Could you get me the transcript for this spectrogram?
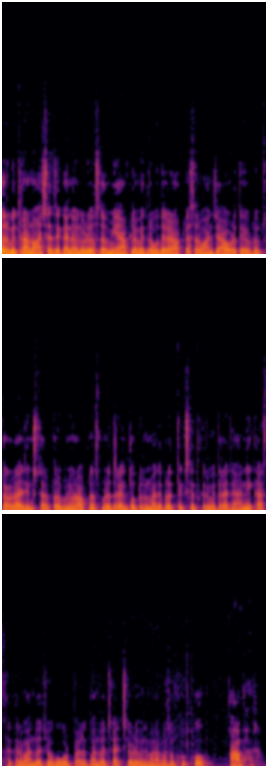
तर मित्रांनो अशाच एका नवीन व्हिडिओसह मी आपला मित्र उद्याला आपल्या सर्वांच्या आवडत्या यूट्यूब चॅनल रायझिंग स्टार परभणीवर आपणास मिळत राहील. तोपर्यंत माझ्या प्रत्येक शेतकरी मित्राच्या आणि कास्तकार बांधवाचे व पालक बांधवाच्या आजच्या व्हिडिओमध्ये मनापासून खूप खूप आभार.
